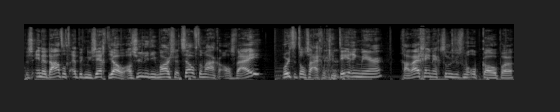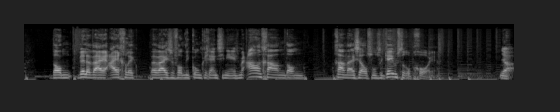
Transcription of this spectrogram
Dus inderdaad, wat Epic nu zegt, yo, als jullie die marge hetzelfde maken als wij, boeit het ons eigenlijk geen tering meer. Gaan wij geen exclusives meer opkopen, dan willen wij eigenlijk bij wijze van die concurrentie niet eens meer aangaan. Dan gaan wij zelfs onze games erop gooien. Ja.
